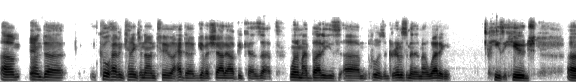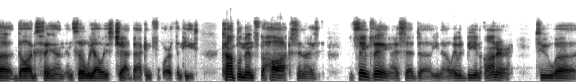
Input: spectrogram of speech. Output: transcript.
Um, and uh, cool having Kennington on too. I had to give a shout out because uh, one of my buddies, um, who was a groomsman in my wedding, he's a huge uh, dogs fan, and so we always chat back and forth. And he compliments the Hawks, and I same thing. I said, uh, you know, it would be an honor to uh,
